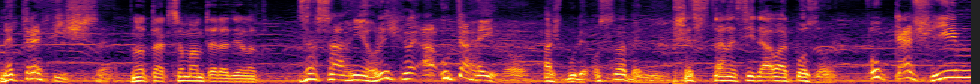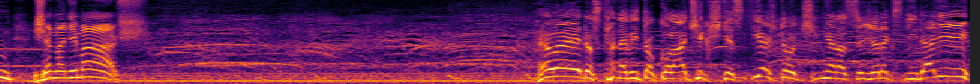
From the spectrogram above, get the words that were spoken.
Netrefíš se. No tak co mám teda dělat? Zasáhni ho rychle a utahej ho. Až bude oslabený, přestane si dávat pozor. Ukaž jim, že na ně máš. Hele, dostane vy to koláček štěstí, až toho Číňana sežere k snídani.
